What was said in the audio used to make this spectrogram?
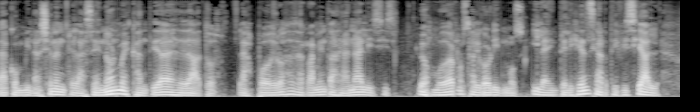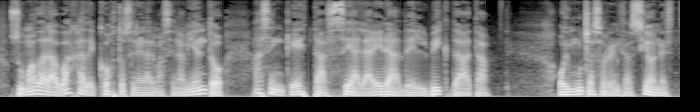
La combinación entre las enormes cantidades de datos, las poderosas herramientas de análisis, los modernos algoritmos y la inteligencia artificial, sumado a la baja de costos en el almacenamiento, hacen que esta sea la era del Big Data. Hoy muchas organizaciones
